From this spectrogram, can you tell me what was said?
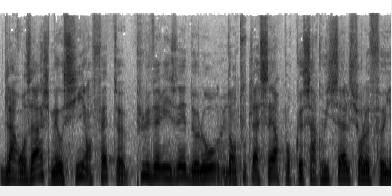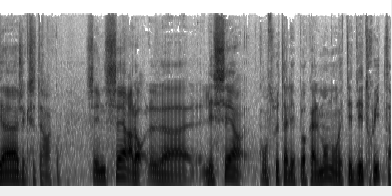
de l'arrosage, mais aussi en fait pulvériser de l'eau dans toute la serre pour que ça ruisselle sur le feuillage, etc. Quoi. C'est une serre. Alors, les serres construites à l'époque allemande ont été détruites,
